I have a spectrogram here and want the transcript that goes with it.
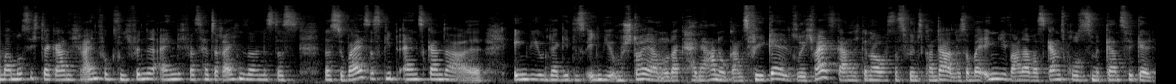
man muss sich da gar nicht reinfuchsen. Ich finde eigentlich, was hätte reichen sollen, ist, dass, dass du weißt, es gibt einen Skandal. Irgendwie, und da geht es irgendwie um Steuern oder keine Ahnung, ganz viel Geld. So, ich weiß gar nicht genau, was das für ein Skandal ist, aber irgendwie war da was ganz Großes mit ganz viel Geld.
